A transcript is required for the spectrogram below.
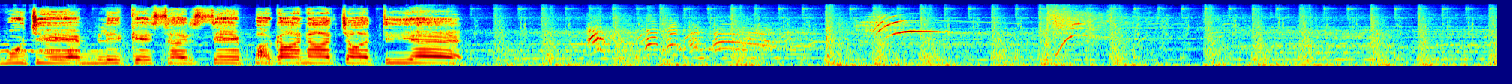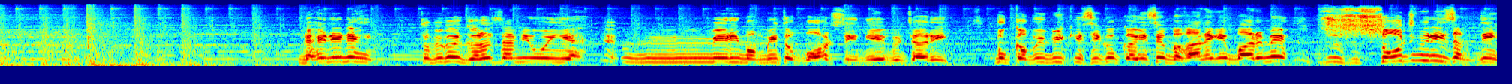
मुझे एमली के सर से भगाना चाहती है। नहीं नहीं नहीं तुम्हें कोई गलत फहमी हुई है। मेरी मम्मी तो बहुत सीधी है बेचारी। वो कभी भी किसी को कहीं से भगाने के बारे में सोच भी नहीं सकती।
